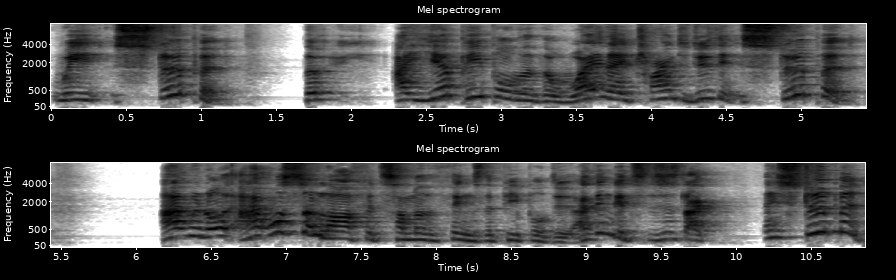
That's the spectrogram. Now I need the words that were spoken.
we stupid. The, I hear people that the way they're trying to do things is stupid. I would I also laugh at some of the things that people do. I think it's just like they're stupid.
